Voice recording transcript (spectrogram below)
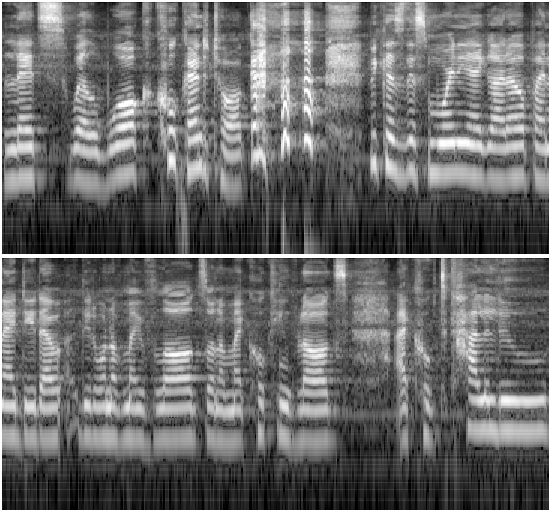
Let's Well Walk, Cook, and Talk. because this morning I got up and I did I did one of my vlogs, one of my cooking vlogs. I cooked callaloo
